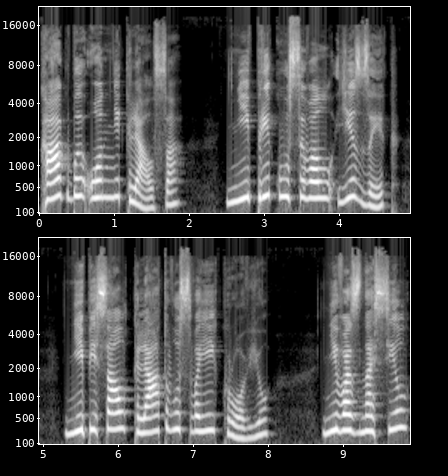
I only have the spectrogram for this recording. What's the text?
как бы он ни клялся, не прикусывал язык, не писал клятву своей кровью, не возносил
